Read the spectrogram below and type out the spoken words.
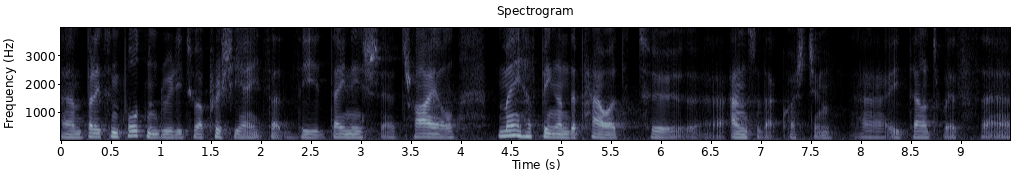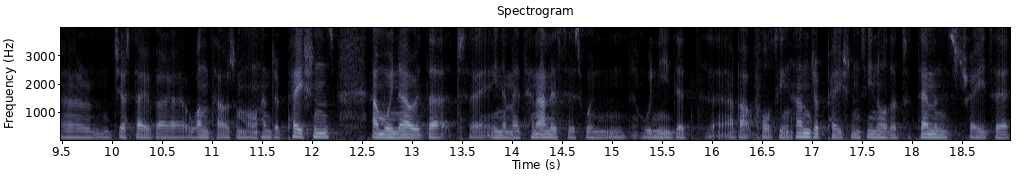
Um, but it's important really to appreciate that the Danish uh, trial may have been underpowered to uh, answer that question. Uh, it dealt with um, just over 1,100 patients, and we know that uh, in a meta-analysis we, we needed about 1,400 patients in order to demonstrate a,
